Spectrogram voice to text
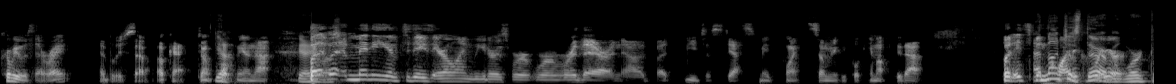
Kirby was there, right? I believe so. Okay, don't yeah. quote me on that. Yeah, but, but, many of today's airline leaders were were, were there, and uh, but you just yes made the point. So many people came up through that. But it's and not just there, but worked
